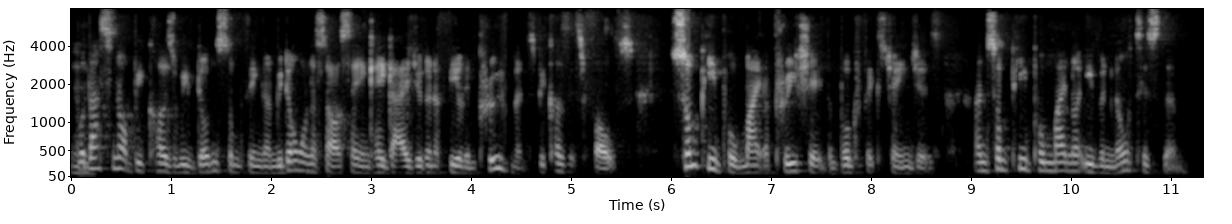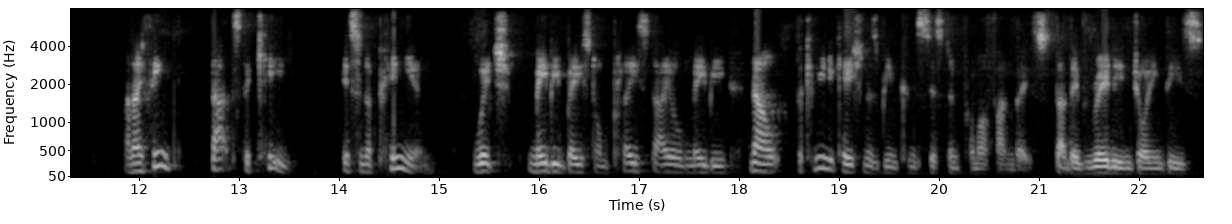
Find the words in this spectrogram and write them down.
Mm. But that's not because we've done something and we don't want to start saying, hey guys, you're going to feel improvements because it's false. Some people might appreciate the bug fix changes and some people might not even notice them. And I think that's the key. It's an opinion which may be based on play style, maybe now the communication has been consistent from our fan base that they've really enjoying these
